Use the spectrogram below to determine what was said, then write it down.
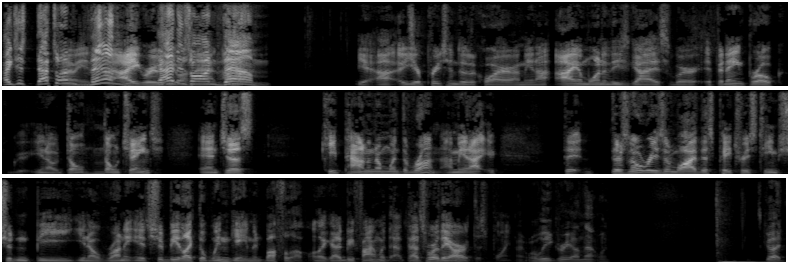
I just that's on I mean, them. I agree with That you is on that. Them. Yeah, I, you're preaching to the choir. I mean, I, I am one of these guys where if it ain't broke, you know, don't Mm-hmm. don't change and just keep pounding them with the run. I mean, I th- there's no reason why this Patriots team shouldn't be, you know, running. It should be like the win game in Buffalo. Like I'd be fine with that. That's where they are at this point. Well, we agree on that one. It's good.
